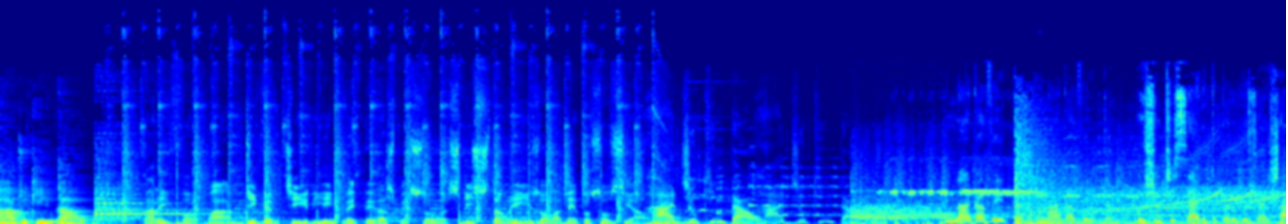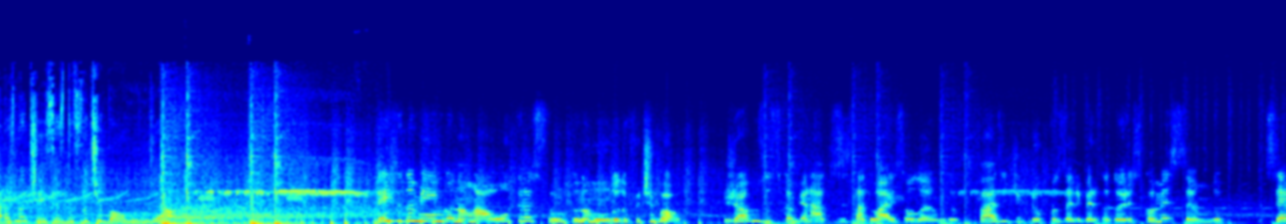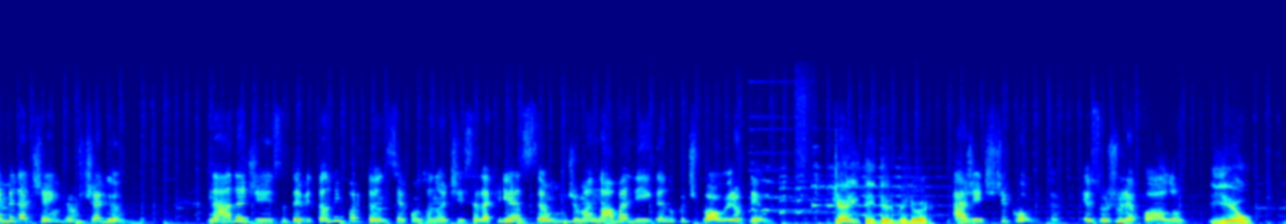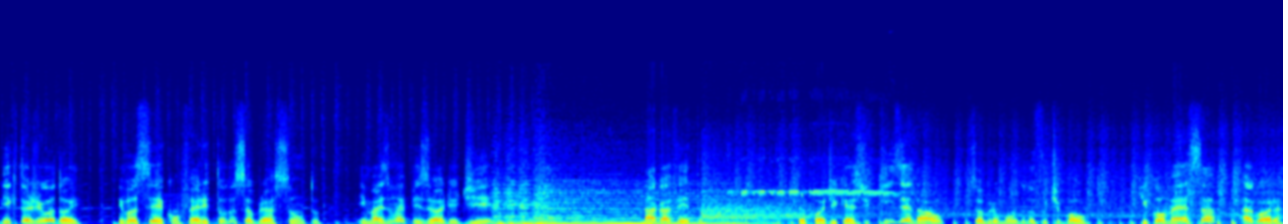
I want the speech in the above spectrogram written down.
Rádio Quintal. Para informar, divertir e entreter as pessoas que estão em isolamento social. Rádio Quintal. Rádio Quintal. Na gaveta, na gaveta. O chute certo para você achar as notícias do futebol mundial. Desde domingo não há outro assunto no mundo do futebol. Jogos dos campeonatos estaduais rolando, fase de grupos da Libertadores começando, semi da Champions chegando. Nada disso teve tanta importância quanto a notícia da criação de uma nova liga no futebol europeu. Quer entender melhor? A gente te conta. Eu sou Júlia Polo. E eu, Victor de Godoy. E você confere tudo sobre o assunto em mais um episódio de Na Gaveta, seu podcast quinzenal sobre o mundo do futebol, que começa agora.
